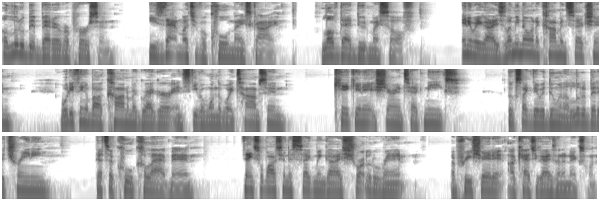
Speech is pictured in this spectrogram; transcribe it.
a little bit better of a person. He's that much of a cool, nice guy. Love that dude myself. Anyway, guys, let me know in the comment section what do you think about Conor McGregor and Stephen Wonderboy Thompson? Kicking it, sharing techniques. Looks like they were doing a little bit of training. That's a cool collab, man. Thanks for watching this segment, guys. Short little rant. Appreciate it. I'll catch you guys on the next one.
